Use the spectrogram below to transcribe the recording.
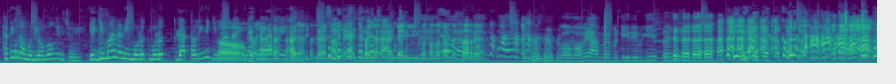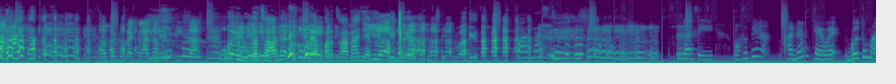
tapi nggak mau diomongin cuy. Ya gimana nih mulut-mulut gatel ini gimana? Oh, naik banyak- remnya gitu banyak terjadi santai aja banyak terjadi di kota-kota besar ya. Ngomongnya sampai berdiri begitu aja sampai buka celana bisa bukan celana dilempar celananya ke Iya. pintu ya. Panas cuy. Enggak sih maksudnya kadang cewek gue tuh ma-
